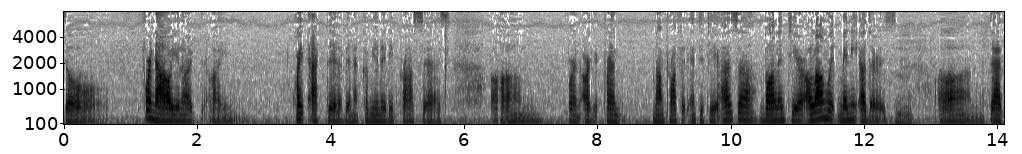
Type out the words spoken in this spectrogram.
So, for now, you know, I'm quite active in a community process um, for an for a nonprofit entity as a volunteer, along with many others Mhm. um, that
